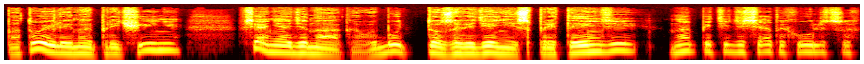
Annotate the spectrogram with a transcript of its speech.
По той или иной причине все они одинаковы, будь то заведение с претензией, на 50-х улицах,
